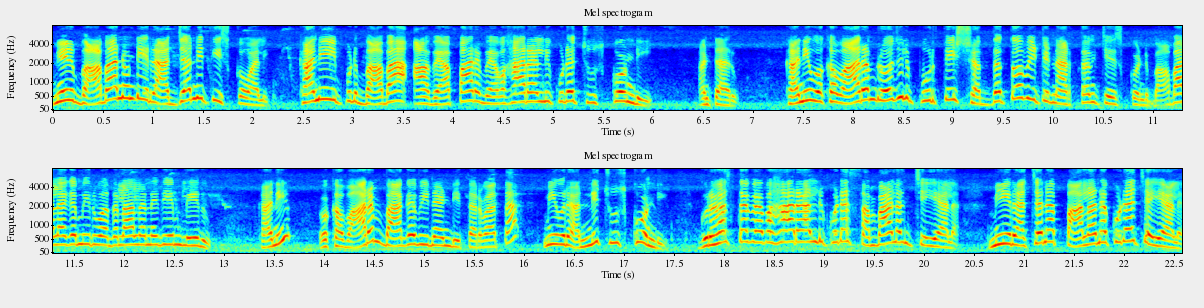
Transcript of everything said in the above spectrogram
నేను బాబా నుండి రాజ్యాన్ని తీసుకోవాలి. కానీ ఇప్పుడు బాబా ఆ వ్యాపార వ్యవహారాల్ని కూడా చూసుకోండి అంటారు. కానీ ఒక వారం రోజులు పూర్తి శ్రద్ధతో వీటిని అర్థం చేసుకోండి. బాబాలాగా మీరు వదలాలనేది ఏం లేదు. కానీ ఒక వారం బాగా వినండి. తర్వాత మీరు అన్నీ చూసుకోండి. గృహస్థ వ్యవహారాలను కూడా సంభాళం చేయాలి. మీ రచన పాలన కూడా చేయాలి.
